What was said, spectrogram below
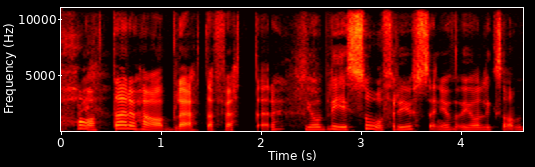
hatar att ha blöta fötter. Jag blir så frusen. Jag, jag liksom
